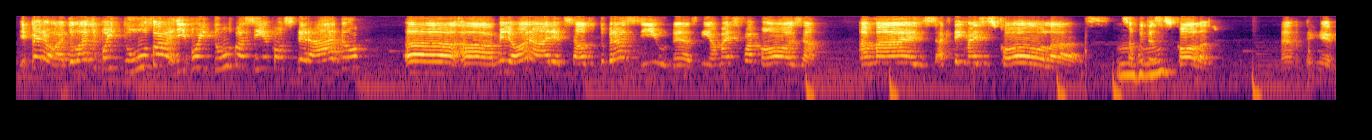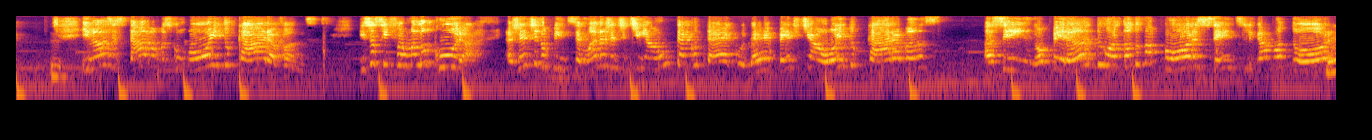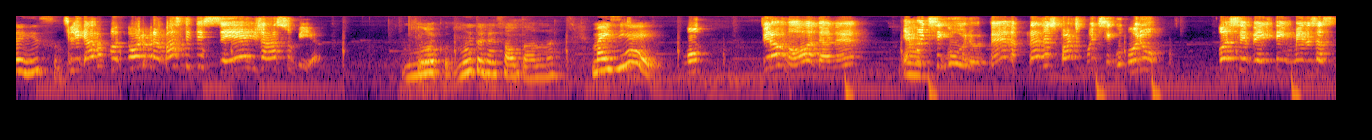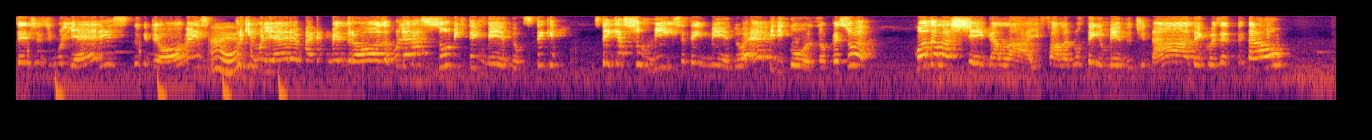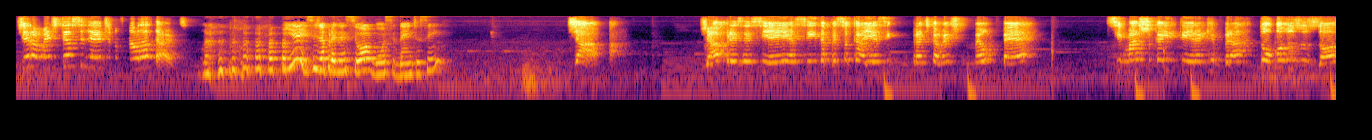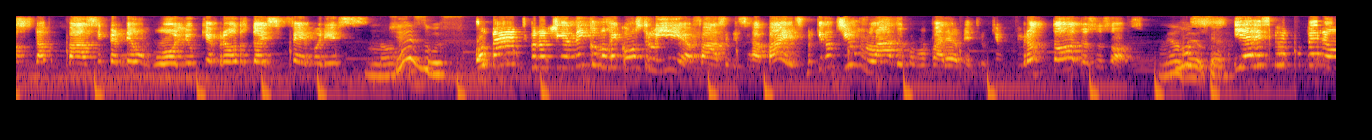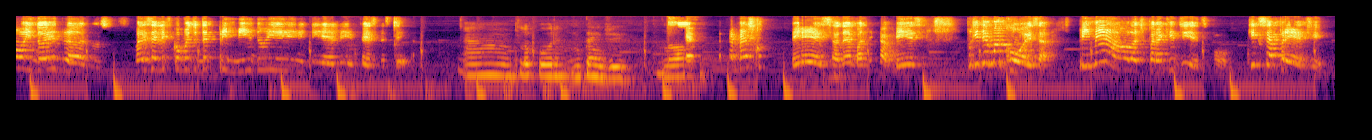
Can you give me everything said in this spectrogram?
Iperó, é do lado de Boituva, e Boituva, assim, é considerado a, a melhor área de salto do Brasil, né? Assim, a mais famosa, a mais. a que tem mais escolas. Uhum. São muitas escolas né, no terreiro. E nós estávamos com oito caravans. Isso assim foi uma loucura. A gente no fim de semana a gente tinha um teco-teco, de repente tinha oito caravans assim, operando a todo vapor, sem desligar motor. Que isso? Desligava o motor para abastecer e já subia. Muito, muita gente faltando, né? Mas e aí? Virou moda, né? É, É. muito seguro, né? Na verdade, é um esporte muito seguro. Você vê que tem menos acidentes de mulheres do que de homens. Ah, é? Porque mulher é mais medrosa. Mulher assume que tem medo. Você tem que, você tem que assumir que você tem medo. É perigoso. A pessoa, quando ela chega lá e fala não tenho medo de nada e coisa e tal, geralmente tem acidente no final da tarde. E aí, você já presenciou algum acidente assim? Já. Já presenciei assim, da pessoa cair assim, praticamente no meu pé, se machucar inteira, quebrar todos os ossos da face, perder o olho, quebrou os dois fêmures. Nossa. Jesus! O médico não tinha nem como reconstruir a face desse rapaz, porque não tinha um lado como parâmetro, quebrou todos os ossos. Meu Nossa Deus. E ele se recuperou em dois anos, mas ele ficou muito deprimido e, e ele fez besteira. Ah, que loucura. Entendi. Nossa. É, mexe com a cabeça, né? Bater cabeça. Porque tem uma coisa: primeira aula de paraquedismo, o que, que você aprende?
